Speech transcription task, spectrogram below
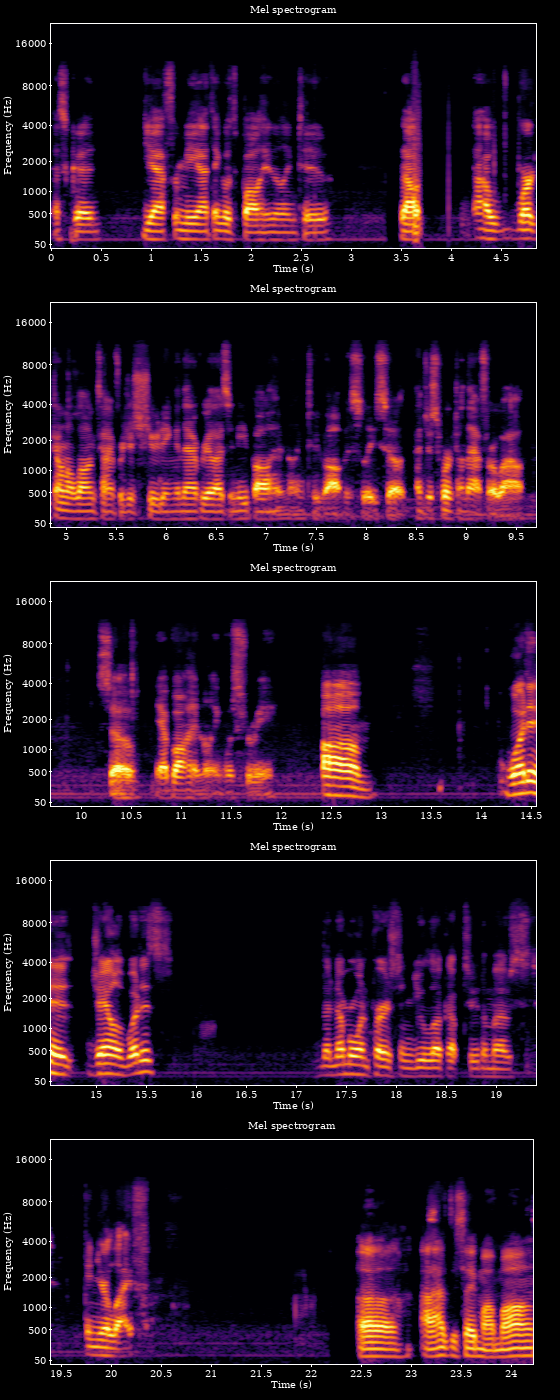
that's good. Yeah, for me, I think it was ball handling too. I, I worked on a long time for just shooting, and then I realized I need ball handling too, obviously. So I just worked on that for a while. So yeah, ball handling was for me. Um, what is Jaylon? What is the number one person you look up to the most in your life? Uh, I have to say my mom,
